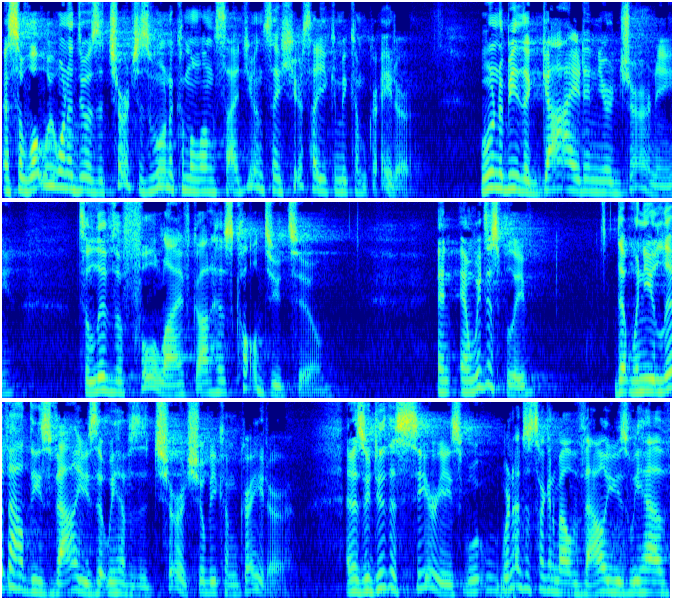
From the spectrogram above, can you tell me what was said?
And so, what we want to do as a church is we want to come alongside you and say, here's how you can become greater. We want to be the guide in your journey to live the full life God has called you to. And, and we just believe that when you live out these values that we have as a church, you'll become greater. And as we do this series, we're not just talking about values we have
